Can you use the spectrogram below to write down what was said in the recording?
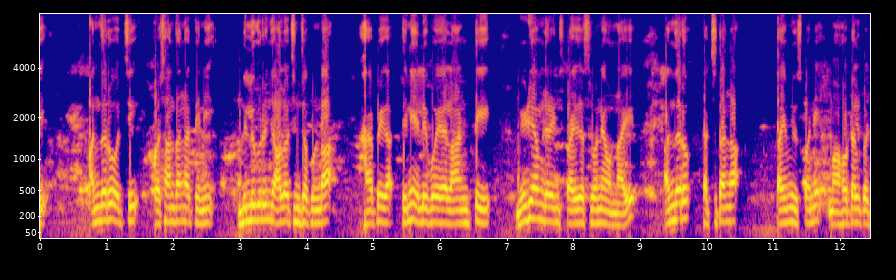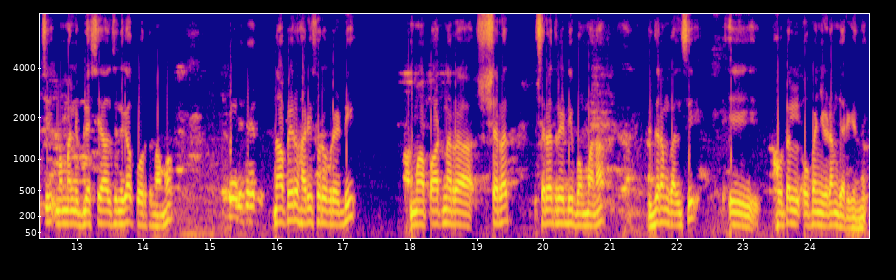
అందరూ వచ్చి ప్రశాంతంగా తిని బిల్లు గురించి ఆలోచించకుండా హ్యాపీగా తిని వెళ్ళిపోయేలాంటి మీడియం రేంజ్ ప్రైజెస్లోనే ఉన్నాయి. అందరూ ఖచ్చితంగా టైం చూసుకొని మా హోటల్కి వచ్చి మమ్మల్ని బ్లెస్ చేయాల్సిందిగా కోరుతున్నాము. నా పేరు హరిస్వరూప్ రెడ్డి. మా పార్ట్నర్ శరత్ శరత్ రెడ్డి బొమ్మన ఇద్దరం కలిసి ఈ హోటల్ ఓపెన్ చేయడం జరిగింది.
